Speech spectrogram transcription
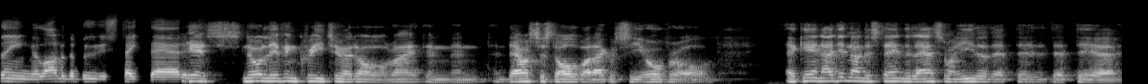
thing. A lot of the Buddhists take that. and- Yes, no living creature at all, right? And, and and that was just all what I could see overall. Again, I didn't understand the last one either. That the that the uh,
